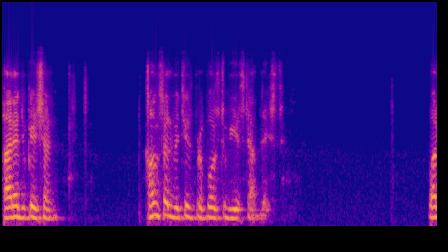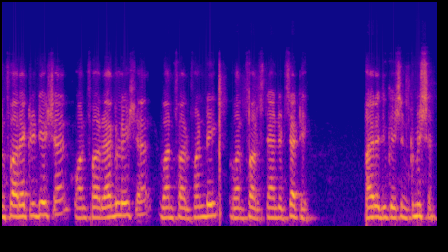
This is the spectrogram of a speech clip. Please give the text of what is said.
higher education council which is proposed to be established one for accreditation, one for regulation, one for funding, one for standard setting, Higher Education Commission.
